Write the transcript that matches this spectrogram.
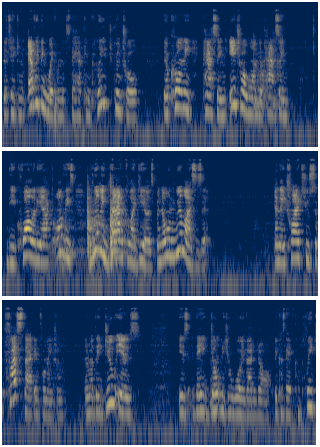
They're taking everything away from this. They have complete control. They're currently passing H.R. 1, they're passing the Equality Act, all these really radical ideas, but no one realizes it. And they try to suppress that information. And what they do is is they don't need to worry about it at all because they have complete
